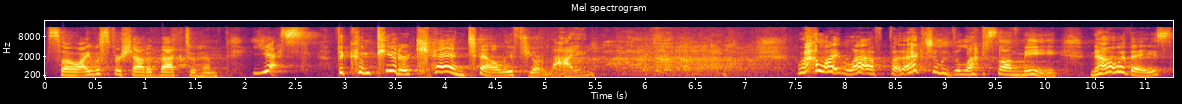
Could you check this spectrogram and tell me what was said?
So I whisper shouted back to him, Yes, the computer can tell if you're lying. well, I laughed, but actually the laugh's on me. Nowadays,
